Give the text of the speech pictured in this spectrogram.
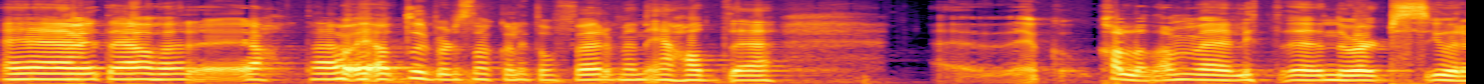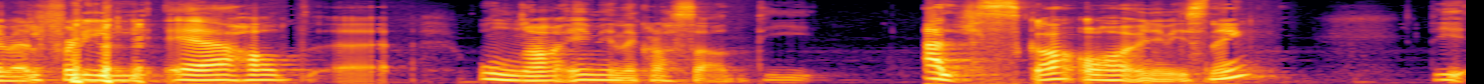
Jeg vet jeg har Ja, det har jeg og Torbjørn snakka litt om før, men jeg hadde eh, Jeg kaller dem litt eh, nerds, gjorde jeg vel, fordi jeg hadde eh, unger i mine klasser. De elska å ha undervisning. De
